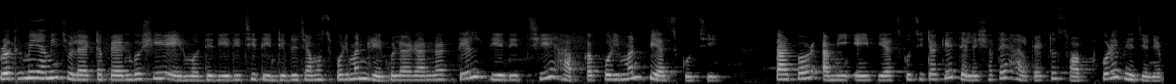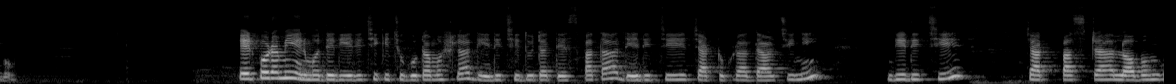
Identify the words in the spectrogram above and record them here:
প্রথমেই আমি চুলা একটা প্যান বসিয়ে এর মধ্যে দিয়ে দিচ্ছি তিন টেবিল চামচ পরিমাণ রেগুলার রান্নার তেল, দিয়ে দিচ্ছি হাফ কাপ পরিমাণ পেঁয়াজ কুচি। তারপর আমি এই পেঁয়াজ কুচিটাকে তেলের সাথে হালকা একটু সফট করে ভেজে নেব। এরপর আমি এর মধ্যে দিয়ে দিচ্ছি কিছু গোটা মশলা, দিয়ে দিচ্ছি দুইটা তেজপাতা, দিয়ে দিচ্ছি চার টুকরা দারচিনি, দিয়ে দিচ্ছি চার পাঁচটা লবঙ্গ,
